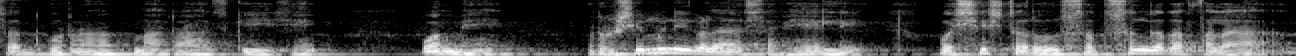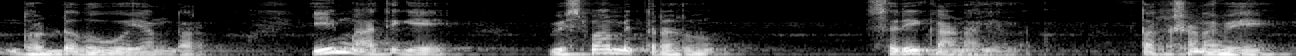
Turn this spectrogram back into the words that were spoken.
ಸದ್ಗುರುನಾಥ್ ಮಹಾರಾಜ್ ಕಿ ಒಮ್ಮೆ ಋಷಿಮುನಿಗಳ ಸಭೆಯಲ್ಲಿ ವಶಿಷ್ಠರು ಸತ್ಸಂಗದ ಫಲ ದೊಡ್ಡದು ಎಂದರು. ಈ ಮಾತಿಗೆ ವಿಶ್ವಾಮಿತ್ರರು ಸರಿ ಕಾಣಲಿಲ್ಲ. ತಕ್ಷಣವೇ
